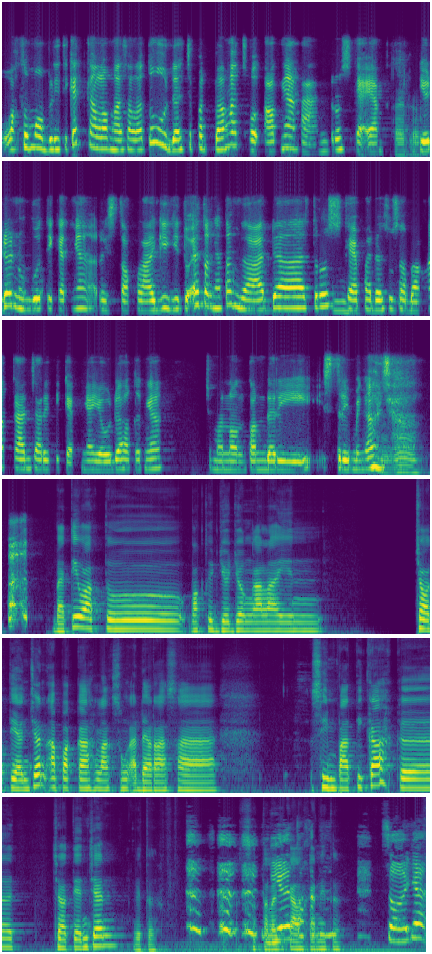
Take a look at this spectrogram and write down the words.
waktu mau beli tiket kalau nggak salah tuh udah cepet banget sold outnya kan terus kayak yang ya udah nunggu tiketnya restock lagi gitu eh ternyata nggak ada terus hmm. kayak pada susah banget kan cari tiketnya ya udah akhirnya cuma nonton dari streaming aja. Hmm. Berarti waktu waktu Jojo ngalahin Cho Tianchen apakah langsung ada rasa simpatikah ke Cho Tianchen gitu? Setelah dikalahkan itu. Soalnya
